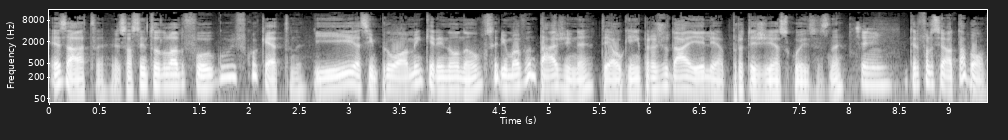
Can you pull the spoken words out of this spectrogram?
Exato. Ele só sentou do lado do fogo e ficou quieto, né? E, assim, pro homem, querendo ou não, seria uma vantagem, né? Ter alguém para ajudar ele a proteger as coisas, né? Sim. Então ele falou assim, ó, tá bom,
